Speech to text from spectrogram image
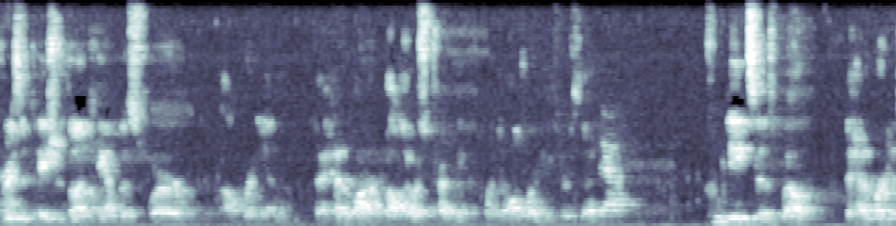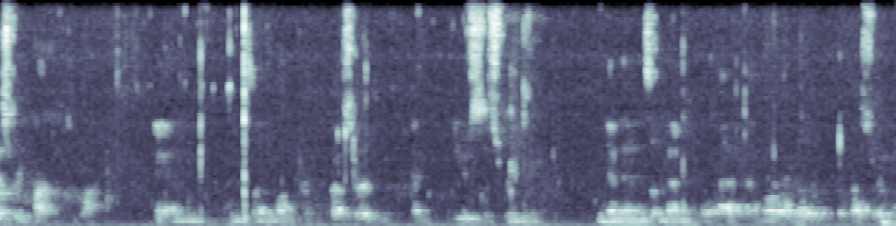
Presentations on campus where I'll bring in the head of our, well, I always try to make the point to all of our users that Yeah, who needs this? Well, the head of our history department is one. And he's a long-term professor and he uses the screen reader. And then sometimes we'll have them or another professor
